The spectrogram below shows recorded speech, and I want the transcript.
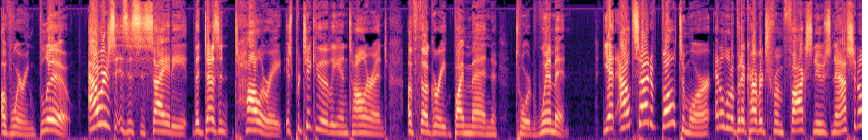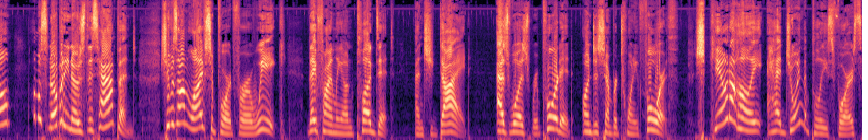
of wearing blue. Ours is a society that doesn't tolerate, is particularly intolerant of thuggery by men toward women. Yet outside of Baltimore and a little bit of coverage from Fox News National, Almost nobody knows this happened. She was on life support for a week. They finally unplugged it, and she died, as was reported on December 24th. Keona Holley had joined the police force,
